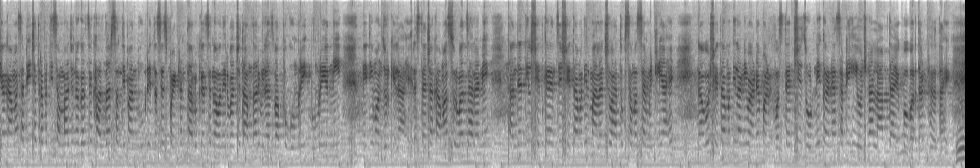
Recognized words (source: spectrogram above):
या कामासाठी छत्रपती संभाजीनगरचे खासदार संदीपान भुमरे तसेच पैठण तालुक्याचे नवनिर्वाचित आमदार विलास बाप्पू घुमरे भुमरे यांनी निधी मंजूर केला आहे. रस्त्याच्या कामास सुरुवात झाल्याने तांड्यातील शेतकऱ्यांची शेतामधील मालाची वाहतूक समस्या मिटली आहे. गावं शेतामधील आणि वाड्या वस्त्यांची जोडणी करण्यासाठी ही योजना लाभदायक व वरदान ठरत आहे.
